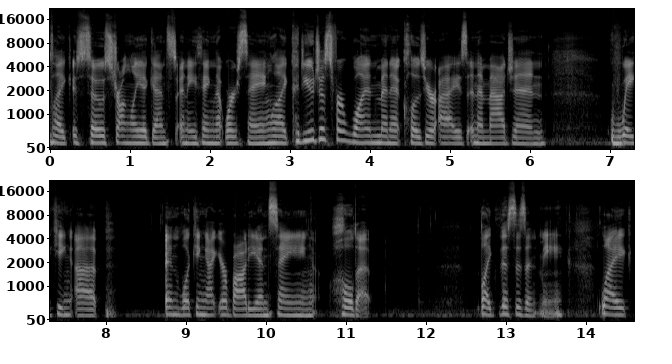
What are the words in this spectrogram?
like is so strongly against anything that we're saying like could you just for one minute close your eyes and imagine waking up and looking at your body and saying hold up like this isn't me like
